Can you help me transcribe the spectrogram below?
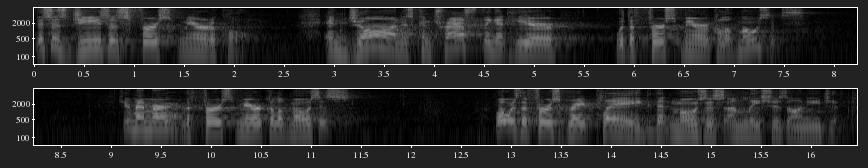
This is Jesus' first miracle. And John is contrasting it here with the first miracle of Moses. Do you remember the first miracle of Moses? What was the first great plague that Moses unleashes on Egypt?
